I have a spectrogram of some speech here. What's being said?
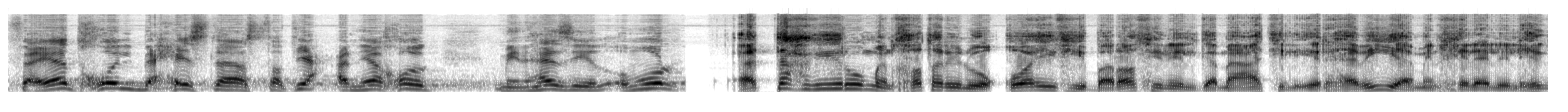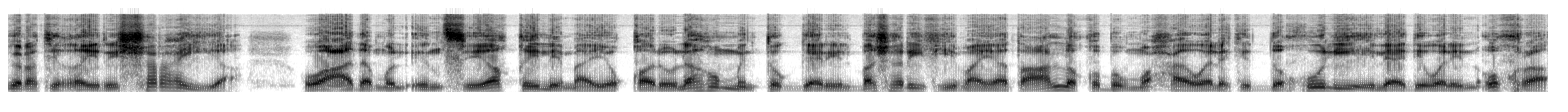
فيدخل بحيث لا يستطيع أن يخرج من هذه الأمور. التحذير من خطر الوقوع في براثن الجماعات الإرهابية من خلال الهجرة غير الشرعية وعدم الانسياق لما يقال لهم من تجار البشر فيما يتعلق بمحاولة الدخول إلى دول أخرى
